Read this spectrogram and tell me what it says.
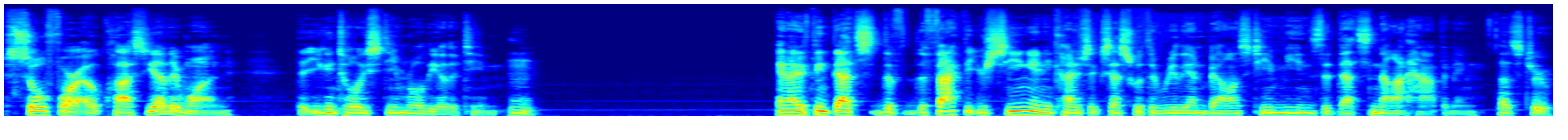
so far outclass the other one that you can totally steamroll the other team. Mm. And I think that's the, the fact that you're seeing any kind of success with a really unbalanced team means that that's not happening. That's true.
